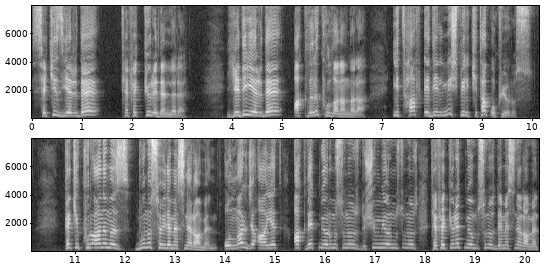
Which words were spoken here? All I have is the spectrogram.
Sekiz yerde tefekkür edenlere, yedi yerde aklını kullananlara ithaf edilmiş bir kitap okuyoruz. Peki Kur'an'ımız bunu söylemesine rağmen onlarca ayet akletmiyor musunuz düşünmüyor musunuz tefekkür etmiyor musunuz demesine rağmen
